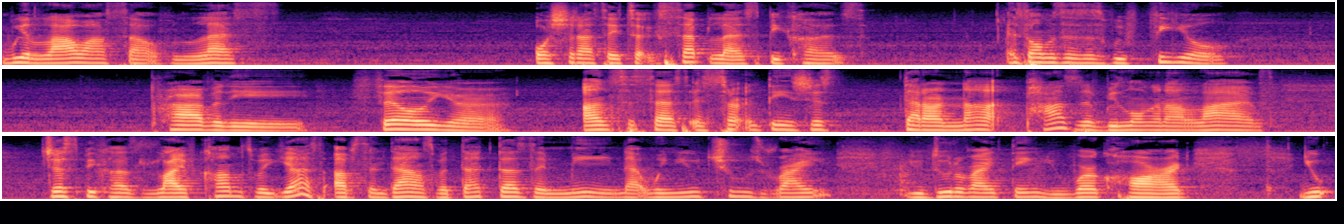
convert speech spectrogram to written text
we allow ourselves less, or should I say, to accept less because it's almost as if we feel poverty, failure, unsuccess, and certain things just that are not positive belong in our lives just because life comes with yes ups and downs but that doesn't mean that when you choose right you do the right thing you work hard you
